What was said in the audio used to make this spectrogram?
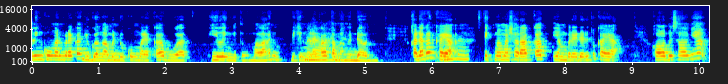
lingkungan mereka juga nggak mendukung mereka buat healing gitu. Malahan bikin mereka Nah, tambah ngedown. Karena kan kayak benar. stigma masyarakat yang beredar itu kayak kalau misalnya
